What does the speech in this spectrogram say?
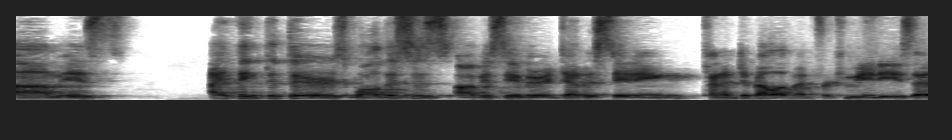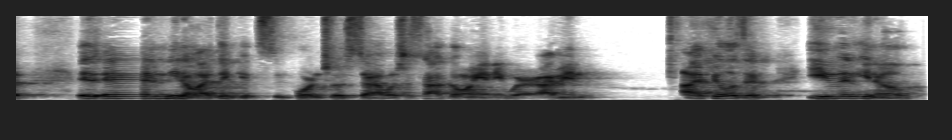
um, is I think that there's, while this is obviously a very devastating kind of development for communities, that, it, and you know, I think it's important to establish it's not going anywhere. I mean, I feel as if even, you know,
